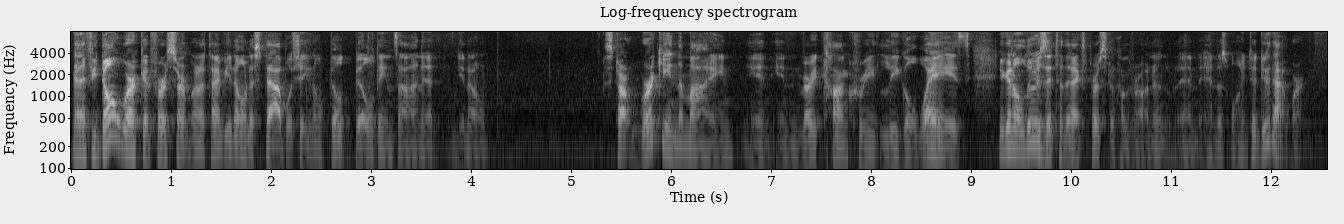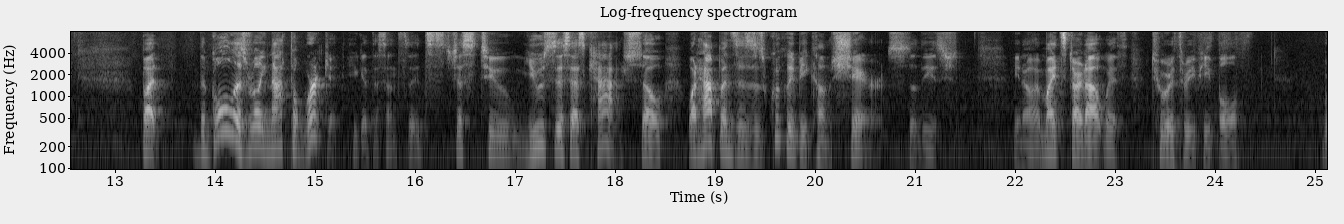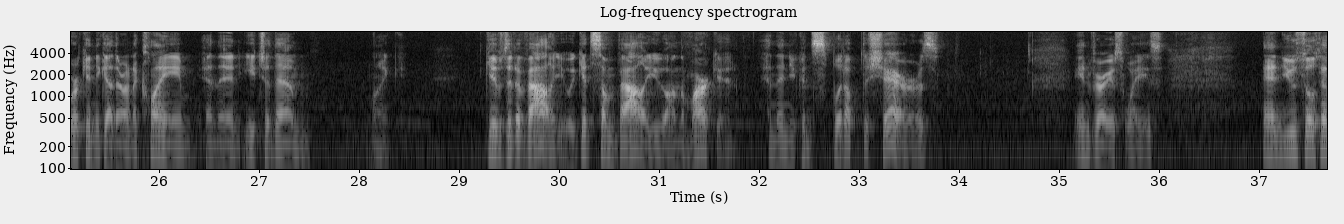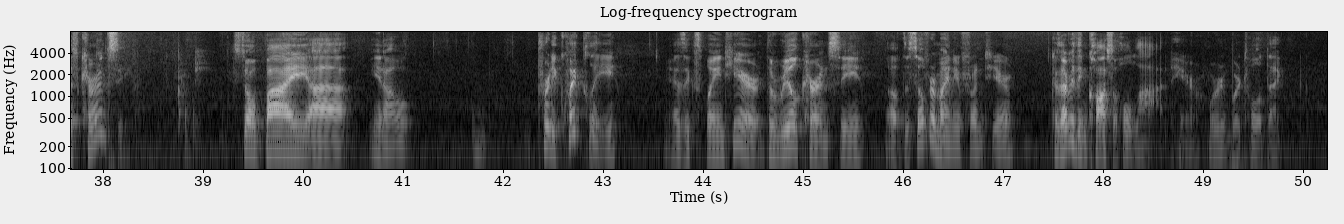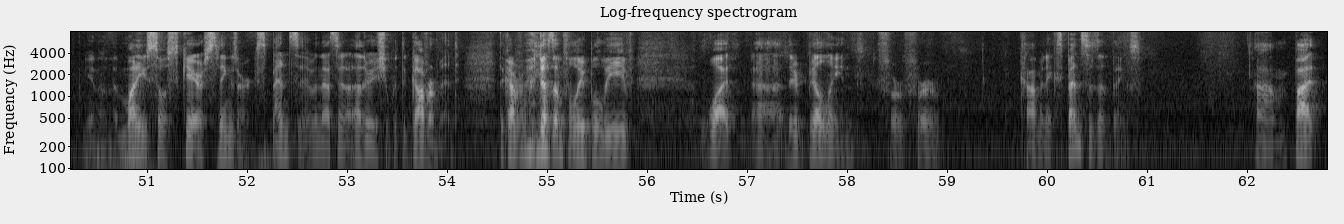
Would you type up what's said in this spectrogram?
And if you don't work it for a certain amount of time, if you don't establish it, you don't build buildings on it, you know, start working the mine in, in very concrete legal ways, you're going to lose it to the next person who comes around and, and, and is willing to do that work. But the goal is really not to work it. You get the sense it's just to use this as cash. So what happens is it quickly becomes shares. So these, you know, it might start out with two or three people working together on a claim, and then each of them like gives it a value. It gets some value on the market, and then you can split up the shares in various ways and use those as currency. So by uh, you know pretty quickly, as explained here, the real currency of the silver mining frontier, because everything costs a whole lot here. We're, we're told that you know the money's so scarce things are expensive and that's another issue with the government. The government doesn't fully believe what uh, they're billing for for common expenses and things. Um, but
